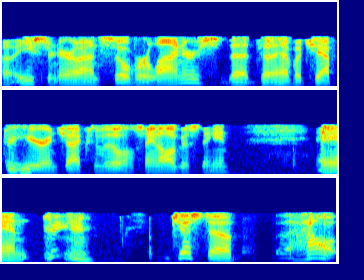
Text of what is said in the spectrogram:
Uh, Eastern Airlines Silver Liners that uh, have a chapter here in Jacksonville, St. Augustine, and just uh, how,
